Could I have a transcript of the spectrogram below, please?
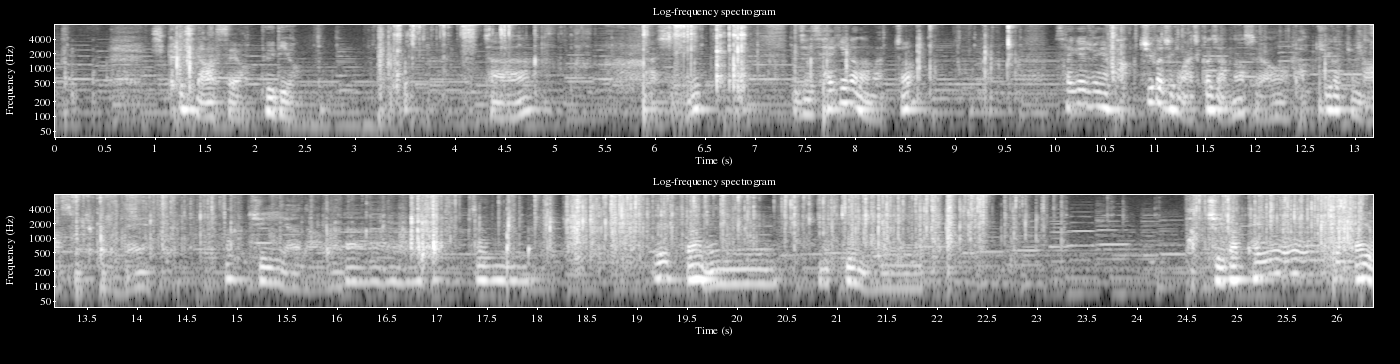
secret이 나왔어요. 드디어. 자, 다시 이제 세 개가 남았죠? 세개 중에 박쥐가 지금 아직까지 안 나왔어요. 박쥐가 좀 나왔으면 좋겠는데. 박쥐야 나와라. 짠 일단은 느낌이 박쥐 같아요. 볼까요?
